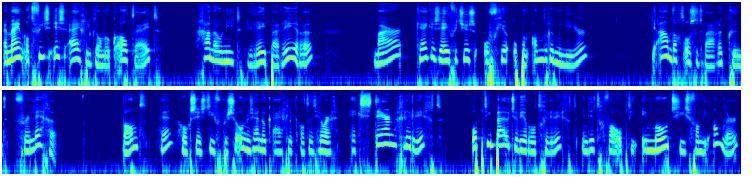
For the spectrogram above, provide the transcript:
En mijn advies is eigenlijk dan ook altijd: ga nou niet repareren, maar kijk eens eventjes of je op een andere manier je aandacht als het ware kunt verleggen. Want hoogsensitieve personen zijn ook eigenlijk altijd heel erg extern gericht, op die buitenwereld gericht, in dit geval op die emoties van die ander.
